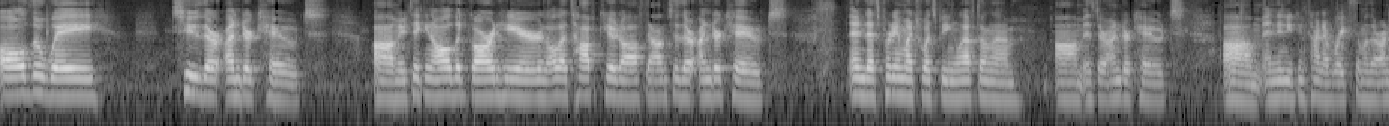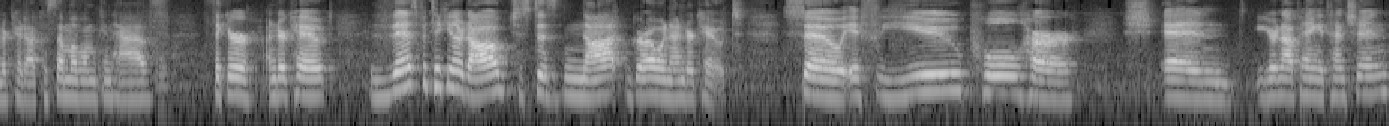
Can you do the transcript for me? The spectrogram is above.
all the way to their undercoat. Um, you're taking all the guard hairs, all the top coat off down to their undercoat. And that's pretty much what's being left on them um, is their undercoat. Um, and then you can kind of rake some of their undercoat out because some of them can have thicker undercoat. This particular dog just does not grow an undercoat. So if you pull her and you're not paying attention,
